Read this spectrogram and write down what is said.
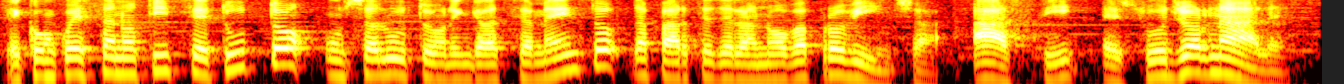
E con questa notizia è tutto, un saluto e un ringraziamento da parte della nuova provincia. Asti è il suo giornale.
